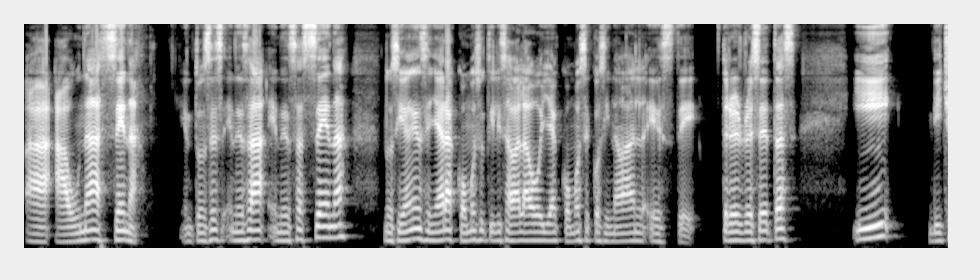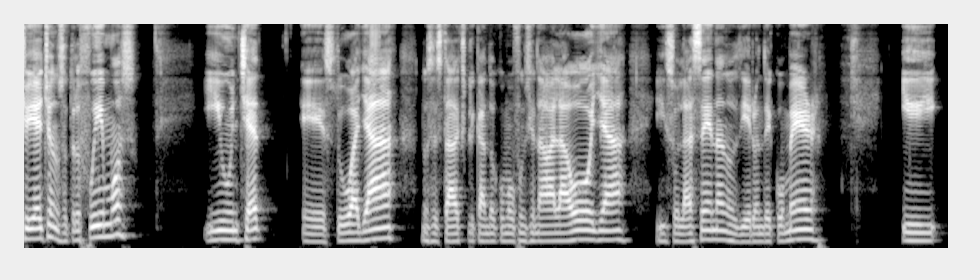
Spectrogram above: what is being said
a, a una cena. Entonces, en esa, en esa cena nos iban a enseñar a cómo se utilizaba la olla, cómo se cocinaban este, tres recetas. Y dicho y hecho, nosotros fuimos y un chat eh, estuvo allá, nos estaba explicando cómo funcionaba la olla, hizo la cena, nos dieron de comer. Y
